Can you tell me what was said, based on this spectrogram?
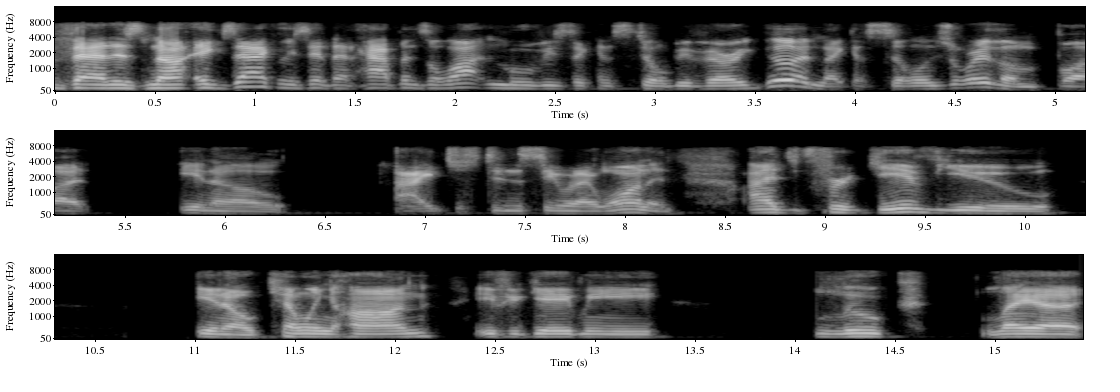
that is not exactly said that happens a lot in movies that can still be very good and I can still enjoy them, but you know, I just didn't see what I wanted. I'd forgive you, you know, killing Han if you gave me Luke, Leia,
